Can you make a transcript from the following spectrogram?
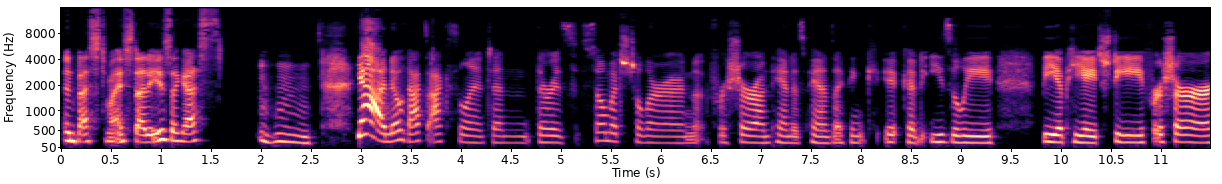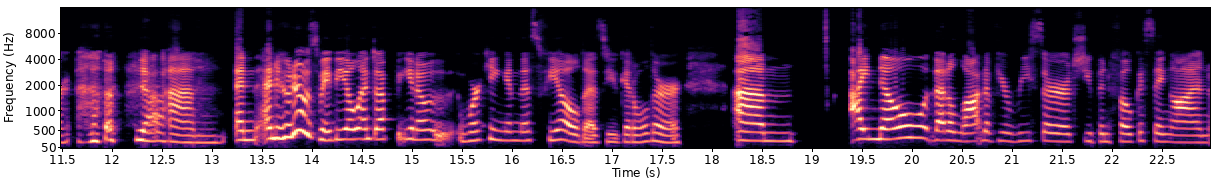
invest my studies, I guess. Mm-hmm. Yeah, no, that's excellent. And there is so much to learn for sure on Pandas Pans. I think it could easily be a PhD for sure. yeah. Um, and, and who knows, maybe you'll end up, you know, working in this field as you get older. Um, I know that a lot of your research, you've been focusing on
